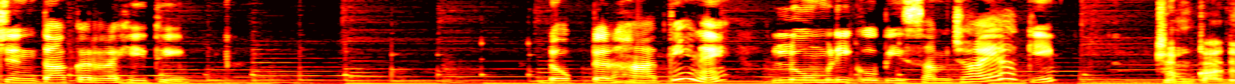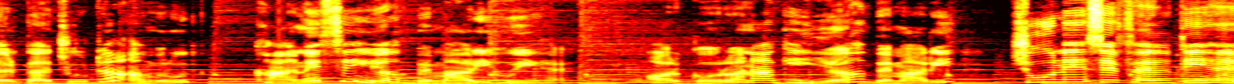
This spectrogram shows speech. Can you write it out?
चिंता कर रही थी। डॉक्टर हाथी ने लोमड़ी को भी समझाया कि चमकादड़ का झूठा अमरूद खाने से यह बीमारी हुई है और कोरोना की यह बीमारी छूने से फैलती है।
